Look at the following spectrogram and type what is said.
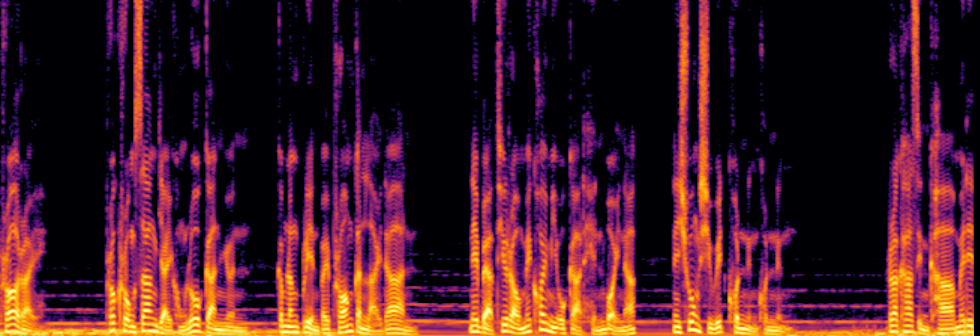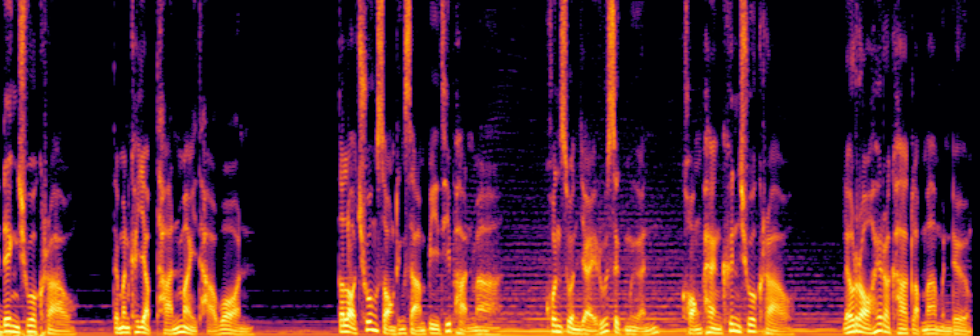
เพราะอะไร เพราะโครงสร้างใหญ่ของโลกการเงิน กำลังเปลี่ยนไปพร้อมกันหลายด้าน ในแบบที่เราไม่ค่อยมีโอกาสเห็นบ่อยนัก ในช่วงชีวิตคนหนึ่งคนหนึ่ง ราคาสินค้าไม่ได้เด้งชั่วคราว แต่มันขยับฐานใหม่ถาวร ตลอดช่วง 2-3 ปีที่ผ่านมา คนส่วนใหญ่รู้สึกเหมือนของแพงขึ้นชั่วคราว แล้วรอให้ราคากลับมาเหมือนเดิม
